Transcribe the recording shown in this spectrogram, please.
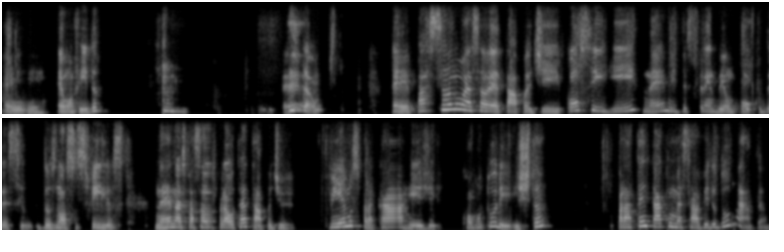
é, é uma vida. É. Então, é, passando essa etapa de conseguir, né, me desprender um pouco desse, dos nossos filhos, né, nós passamos para outra etapa de viemos para cá, Regi, como turista para tentar começar a vida do nada.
